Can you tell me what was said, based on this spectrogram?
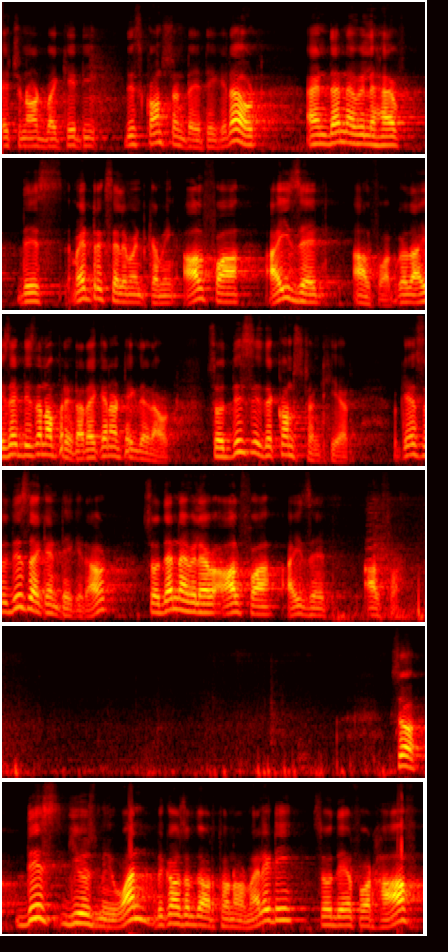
h naught by kt this constant I take it out and then I will have this matrix element coming alpha iz alpha because iz is an operator I cannot take that out. So, this is the constant here ok. So, this I can take it out. So, then I will have alpha iz alpha. So, this gives me 1 because of the orthonormality. So, therefore, half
